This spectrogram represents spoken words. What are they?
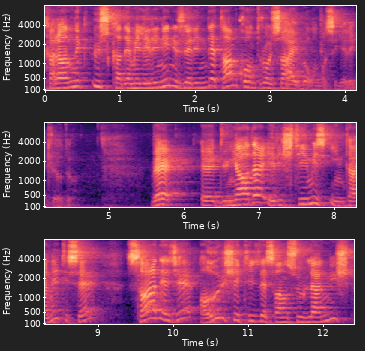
karanlık üst kademelerinin üzerinde tam kontrol sahibi olması gerekiyordu. Ve e, dünyada eriştiğimiz internet ise sadece ağır şekilde sansürlenmiş,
